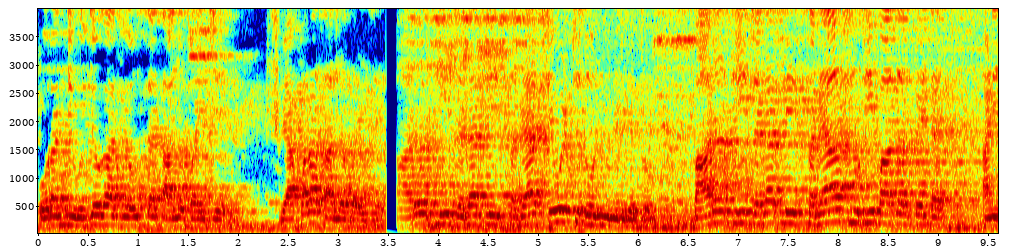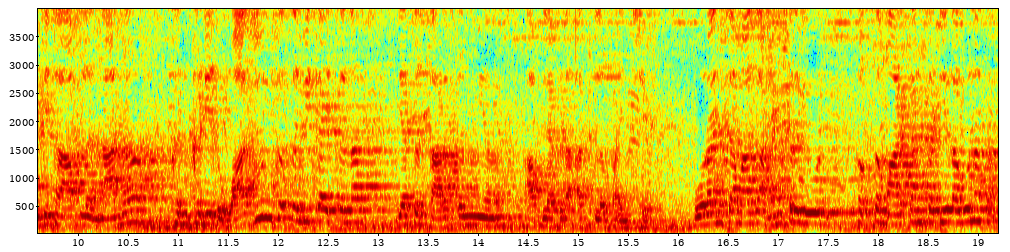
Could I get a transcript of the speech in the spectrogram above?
पोरांनी उद्योगात व्यवसायात आलं पाहिजे. व्यापारात आलं पाहिजे. भारत ही जगातली सगळ्यात शेवटचे दोन मिनिट घेतो. भारत ही जगातली सगळ्यात मोठी बाजारपेठ आहे. आणि तिथं आपलं नाणं खणखणीत वाजून कसं विकायचं ना याचं तारतम्य आपल्याकडं असलं पाहिजे. पोरांच्या मागं हंटर घेऊन फक्त मार्कांसाठी लागू नका.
